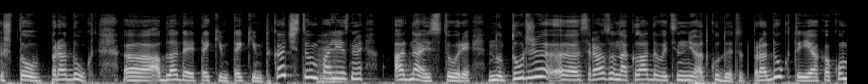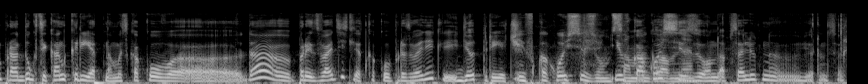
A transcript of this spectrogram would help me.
что продукт э, обладает таким таким-то качеством mm-hmm. полезными, одна история. Но тут же э, сразу накладывайте на нее, откуда этот продукт и о каком продукте конкретном, из какого э, да, производителя, от какого производителя идет речь. И в какой сезон, И в какой главное. сезон, абсолютно верно. Саша.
